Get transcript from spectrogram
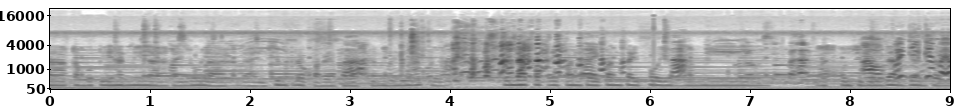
sa kabutihan nila kay Lula dahil siyempre pareha-parehas kami ng mga po kung dapat ay pantay-pantay po yung aming responsibilidad Ah, pwede ka sa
